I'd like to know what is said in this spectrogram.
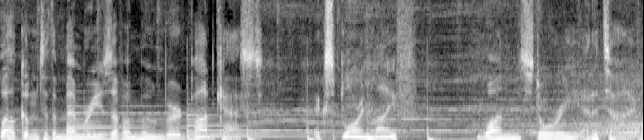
Welcome to the Memories of a Moonbird podcast, exploring life one story at a time.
